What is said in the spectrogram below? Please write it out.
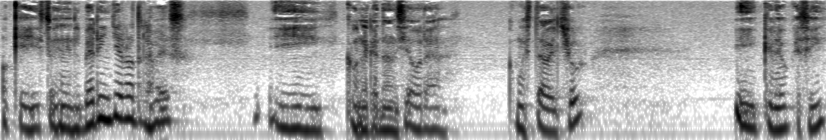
Ok, estoy en el Behringer otra vez y con la ganancia ahora como estaba el Shure y creo que sí,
